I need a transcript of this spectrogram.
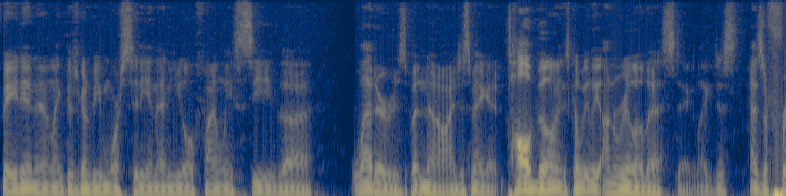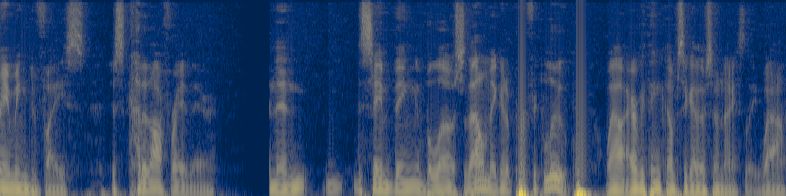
fade in, and like there's gonna be more city, and then you'll finally see the letters, but no, I just make it tall buildings, completely unrealistic, like just as a framing device. Just cut it off right there. And then the same thing below, so that'll make it a perfect loop. Wow, everything comes together so nicely. Wow.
